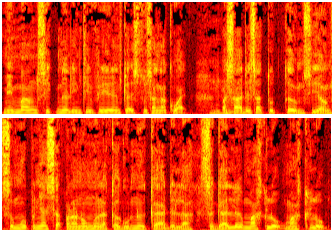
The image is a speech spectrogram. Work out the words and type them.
memang signal interference kat situ sangat kuat. Mm-hmm. Pasal ada satu terms yang semua penyiasat paranormal akan gunakan adalah segala makhluk-makhluk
